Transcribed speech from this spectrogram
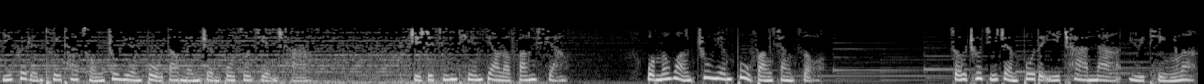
一个人推他从住院部到门诊部做检查，只是今天调了方向，我们往住院部方向走。走出急诊部的一刹那，雨停了，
